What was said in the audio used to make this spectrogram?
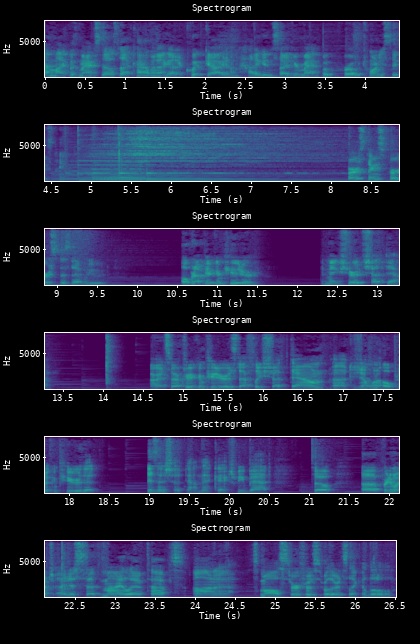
I'm Mike with MacSales.com and I got a quick guide on how to get inside your MacBook Pro 2016. First things first is that we would open up your computer and make sure it's shut down. Alright, so after your computer is definitely shut down, because uh, you don't want to open a computer that isn't shut down, that could actually be bad. So uh, pretty much I just set my laptops on a small surface, whether it's like a little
